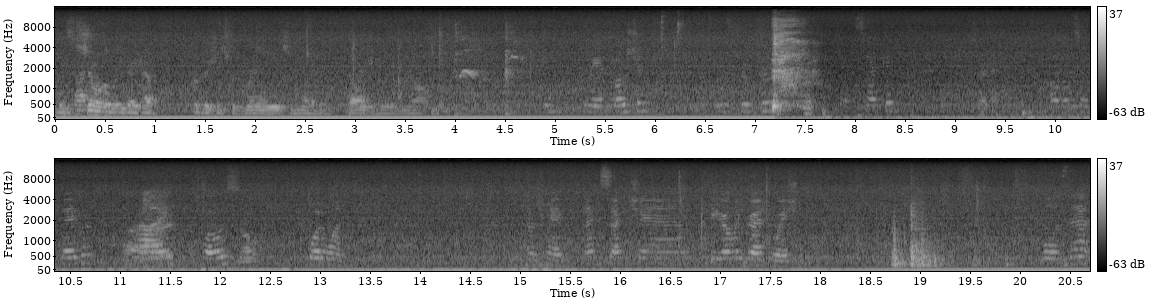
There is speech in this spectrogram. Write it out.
And similarly, they have provisions for grades and, you know, the eligibility and all. Do we have a motion? Move to approve? Second? Second. All those in favor? Aye. Opposed? No, Four to one. Okay, next section, the early graduation. Well, is that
